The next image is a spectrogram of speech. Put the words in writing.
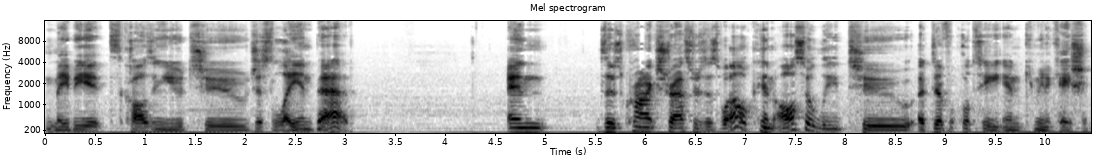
maybe it's causing you to just lay in bed. And those chronic stressors as well can also lead to a difficulty in communication.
